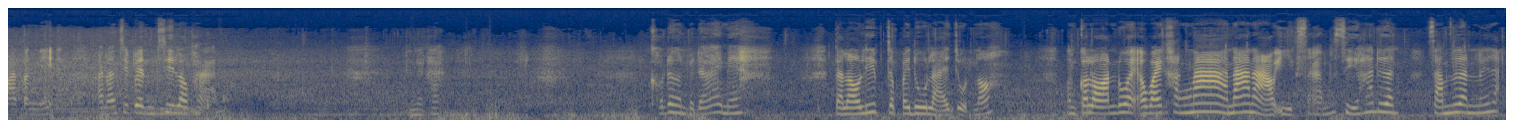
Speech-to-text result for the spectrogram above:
มาตรงนี้ อันนั้นที่เป็นที่เราผ่านเห็นไหมคะเขาเดินไปได้ไหมแต่เรารีบจะไปดูหลายจุดเนาะ มันก็ร้อนด้วยเอาไว้ครั้งหน้าหน้าหนาวอีกสามสี่ห้าเดือนสามเดือนเลยเนี่ย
